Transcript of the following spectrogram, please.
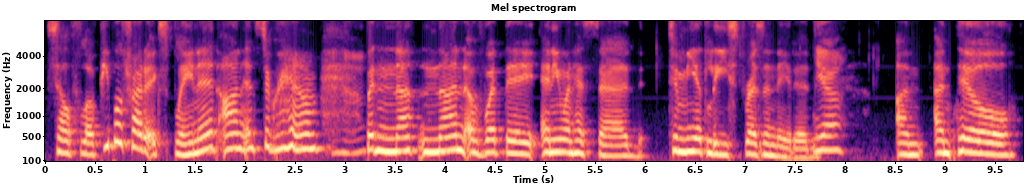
self love. People try to explain it on Instagram, mm-hmm. but not, none of what they anyone has said, to me at least, resonated Yeah. un, until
